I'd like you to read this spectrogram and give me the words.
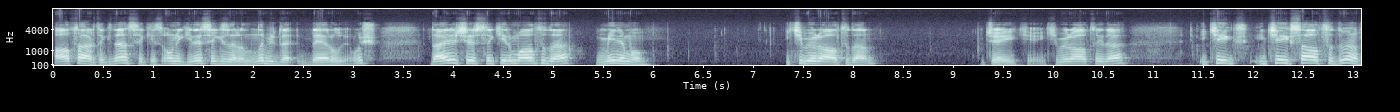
6 artı 2'den 8. 12 ile 8 aralığında bir de- değer oluyormuş. Daire içerisindeki 26 da minimum 2 bölü 6'dan C2 2 bölü 6 ile 2, eksi- 2 eksi 6 değil mi?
